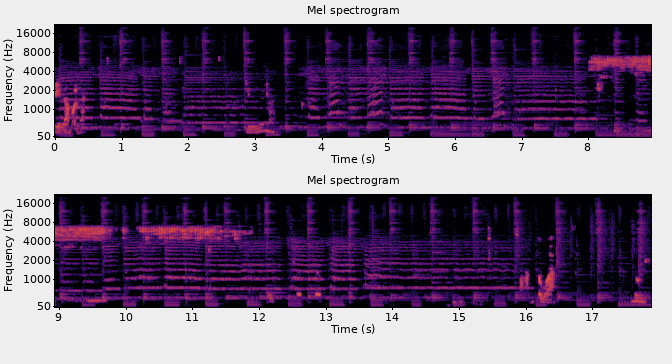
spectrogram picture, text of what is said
ตีเราหมดแล้วยื้อมาสามตัว ดูนี่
